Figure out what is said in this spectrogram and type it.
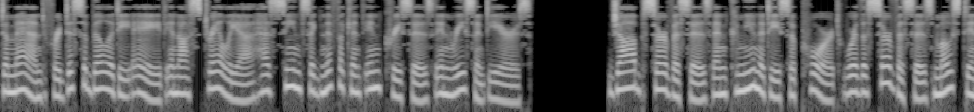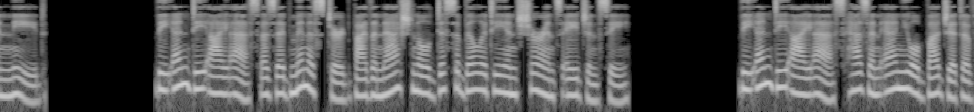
demand for disability aid in Australia has seen significant increases in recent years. Job services and community support were the services most in need. The NDIS is administered by the National Disability Insurance Agency. The NDIS has an annual budget of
